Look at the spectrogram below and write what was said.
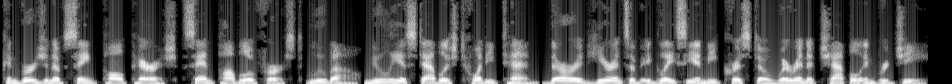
Conversion of St. Paul Parish, San Pablo First, Lubao, newly established 2010. There are adherents of Iglesia Ni Cristo wherein a chapel in Brgy,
